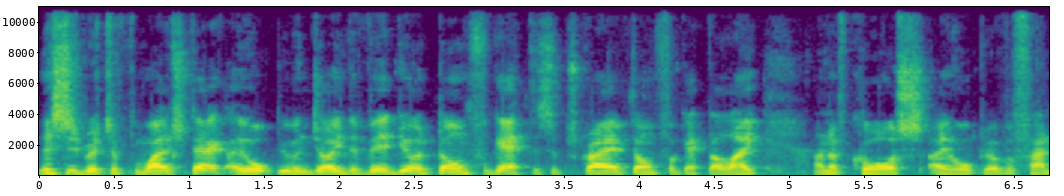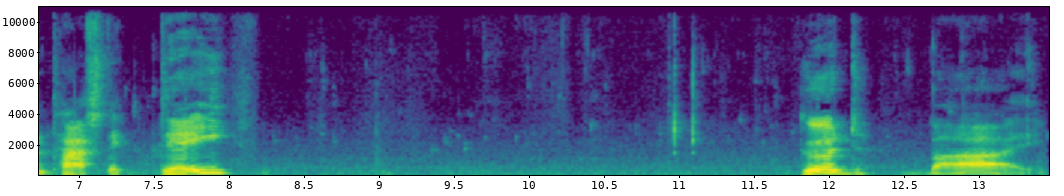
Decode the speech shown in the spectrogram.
this is Richard from Welsh Tech. I hope you enjoyed the video. Don't forget to subscribe. Don't forget to like. And of course, I hope you have a fantastic day. Goodbye.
